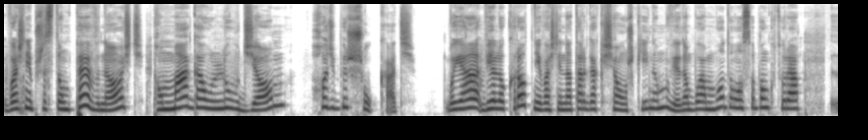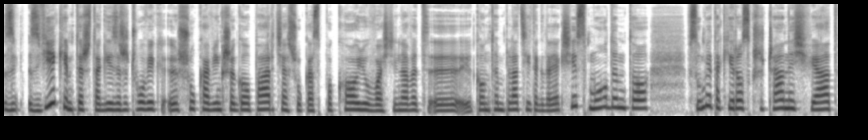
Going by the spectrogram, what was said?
właśnie przez tą pewność pomagał ludziom choćby szukać. Bo ja wielokrotnie właśnie na targach książki, no mówię, no byłam młodą osobą, która z, z wiekiem też tak jest, że człowiek y, szuka większego oparcia, szuka spokoju, właśnie nawet y, kontemplacji i tak dalej. Jak się jest młodym, to w sumie taki rozkrzyczany świat,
